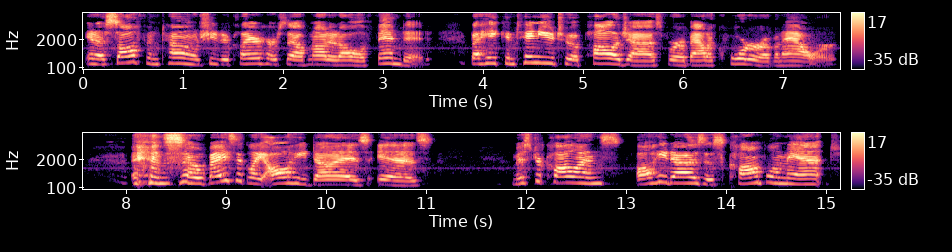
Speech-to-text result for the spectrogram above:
In a softened tone she declared herself not at all offended, but he continued to apologize for about a quarter of an hour. And so basically all he does is Mr. Collins, all he does is compliment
